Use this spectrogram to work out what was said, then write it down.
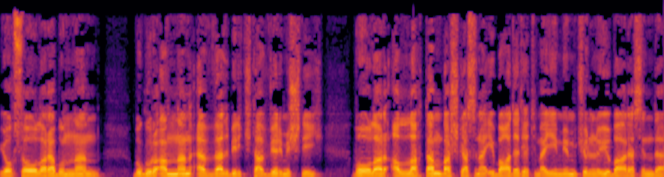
Yoxsa onlara bundan, bu Qur'andan əvvəl bir kitab vermişdik və onlar Allahdan başqasına ibadət etməyi mümkünlüyü barəsində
